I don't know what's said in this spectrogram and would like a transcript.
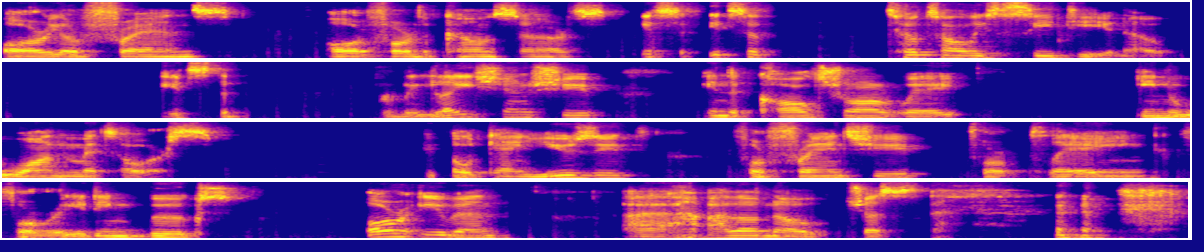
or your friends or for the concerts. It's it's a totally city you know. It's the relationship in the cultural way in one metaverse. People can use it for friendship for playing for reading books or even uh, i don't know just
